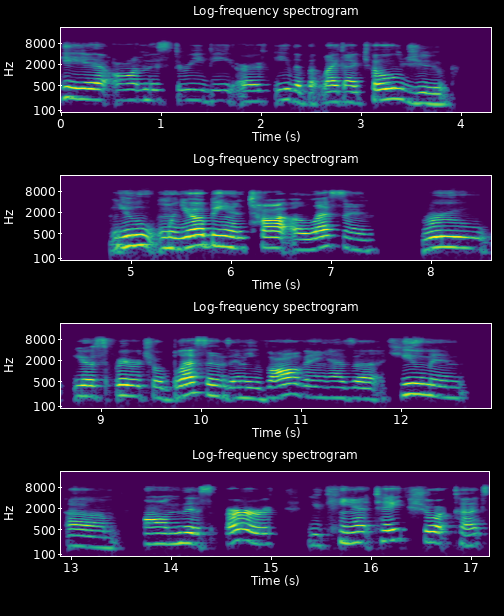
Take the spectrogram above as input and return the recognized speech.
here on this 3D earth either. But like I told you, you when you're being taught a lesson through your spiritual blessings and evolving as a human um, on this earth, you can't take shortcuts.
